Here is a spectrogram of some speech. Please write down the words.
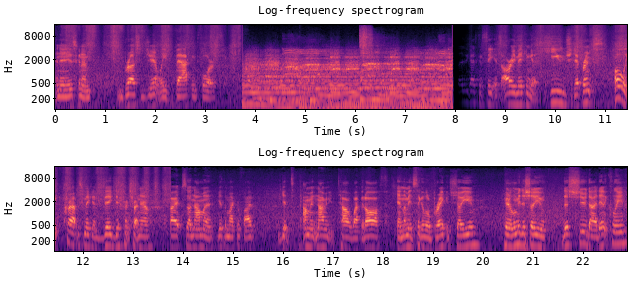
and then you're just going to brush gently back and forth. As you guys can see, it's already making a huge difference. Holy crap, it's making a big difference right now. Alright, so now I'm going to get the microfiber, get, I'm gonna, now going to get towel, wipe it off, and let me just take a little break and show you. Here, let me just show you this shoe that I didn't clean,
